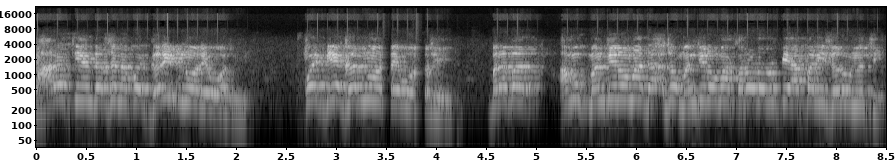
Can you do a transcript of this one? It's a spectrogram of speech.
ભારતની અંદર છે ને કોઈ ગરીબ નો રહેવો જોઈએ કોઈ બે ઘર નો રહેવો જોઈએ. બરાબર? અમુક મંદિરોમાં જો મંદિરોમાં કરોડો રૂપિયા આપવાની જરૂર નથી.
